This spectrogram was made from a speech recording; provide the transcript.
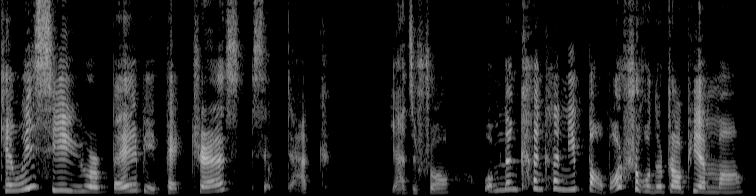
Can we see your baby pictures? said Duck. 鸭子说：“我们能看看你宝宝时候的照片吗？”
